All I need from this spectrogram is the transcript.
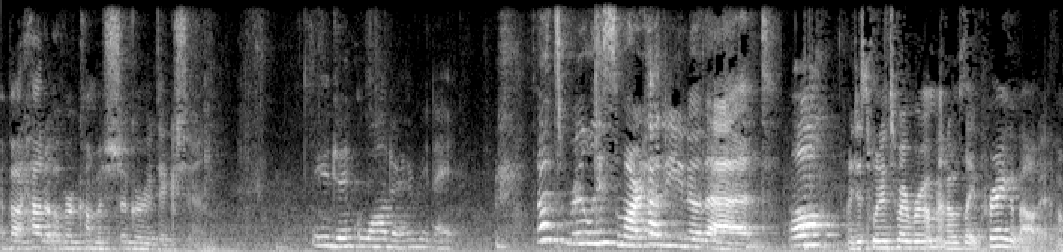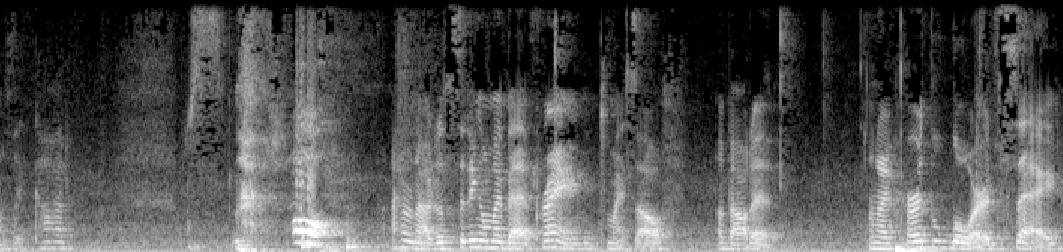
about how to overcome a sugar addiction. You drink water every day. That's really smart. How do you know that? Oh, I just went into my room and I was like praying about it. And I was like, God, just, oh. I don't know, just sitting on my bed praying to myself about it. And I heard the Lord say,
